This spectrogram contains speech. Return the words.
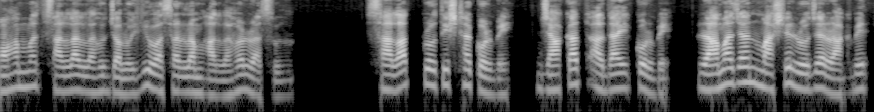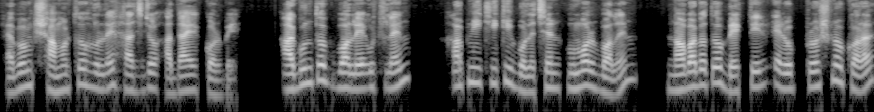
মোহাম্মদ সাল্লাল্লাহু জলহি ওয়াসাল্লাম আল্লাহর রাসূল। সালাত প্রতিষ্ঠা করবে জাকাত আদায় করবে, রামাজান মাসের রোজা রাখবে এবং সামর্থ্য হলে হাজ্য আদায় করবে। আগন্তুক বলে উঠলেন, আপনি ঠিকই বলেছেন। উমর বলেন, নবাগত ব্যক্তির এরূপ প্রশ্ন করা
